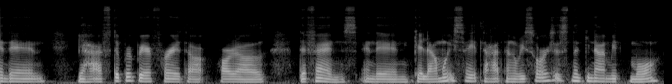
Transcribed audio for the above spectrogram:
and then you have to prepare for the oral defense. And then kailangan mo isite lahat ng resources na ginamit mo.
